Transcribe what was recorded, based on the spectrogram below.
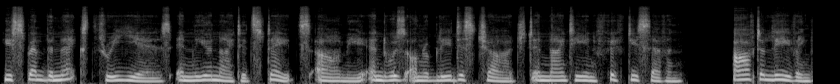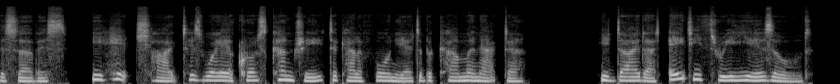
he spent the next three years in the United States Army and was honorably discharged in 1957. After leaving the service, he hitchhiked his way across country to California to become an actor. He died at 83 years old.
